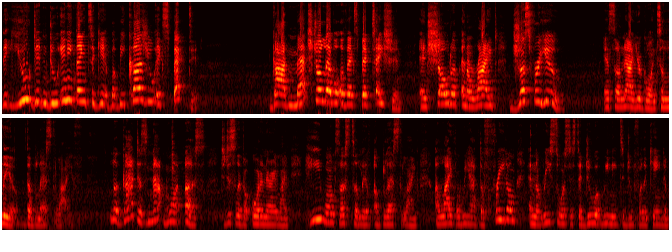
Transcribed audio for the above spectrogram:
that you didn't do anything to get, but because you expected, God matched your level of expectation and showed up and arrived just for you. And so now you're going to live the blessed life. Look, God does not want us to just live an ordinary life. He wants us to live a blessed life, a life where we have the freedom and the resources to do what we need to do for the kingdom.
